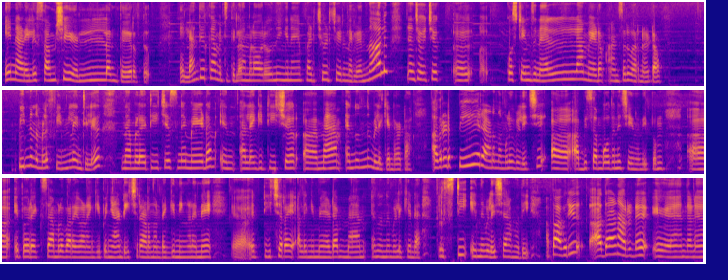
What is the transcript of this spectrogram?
എന്നാണെങ്കിലും സംശയം എല്ലാം തീർത്തു. എല്ലാം തീർക്കാൻ പറ്റത്തില്ല. നമ്മൾ ഓരോന്നും ഇങ്ങനെ പഠിച്ചു പഠിച്ചു വരുന്നല്ലോ. എന്നാലും ഞാൻ ചോദിച്ച ക്വസ്റ്റ്യൻസിനെല്ലാം മേഡം ആൻസർ പറഞ്ഞു കേട്ടോ. പിന്നെ നമ്മൾ ഫിൻലൻഡിൽ നമ്മൾ ടീച്ചേഴ്സിനെ മേഡം എന്ന് അല്ലെങ്കിൽ ടീച്ചർ മാം എന്നൊന്നും വിളിക്കേണ്ട കേട്ടോ. അവരുടെ പേരാണ് നമ്മൾ വിളിച്ച് അഭിസംബോധന ചെയ്യുന്നത്. ഇപ്പം ഇപ്പോൾ ഒരു എക്സാമ്പിൾ പറയുവാണെങ്കിൽ ഇപ്പം ഞാൻ ടീച്ചറാണെന്നുണ്ടെങ്കിൽ നിങ്ങൾ എന്നെ ടീച്ചറെ അല്ലെങ്കിൽ മേഡം മാം എന്നൊന്നും വിളിക്കേണ്ട. ക്രിസ്റ്റി എന്ന് വിളിച്ചാൽ മതി. അപ്പോൾ അവർ അതാണ് അവരുടെ എന്താണ്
